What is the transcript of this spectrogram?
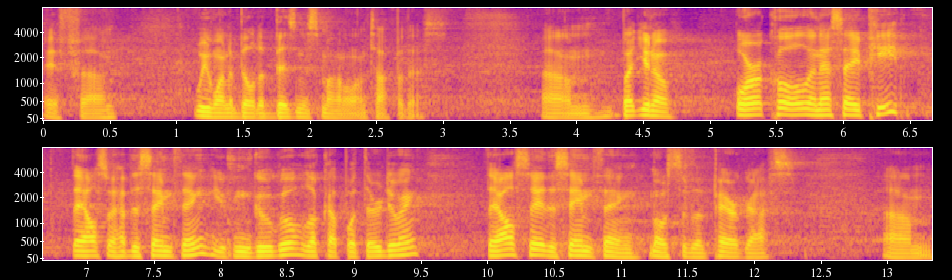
if um, we want to build a business model on top of this. Um, but you know, Oracle and SAP, they also have the same thing. You can Google, look up what they're doing. They all say the same thing, most of the paragraphs. Um,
